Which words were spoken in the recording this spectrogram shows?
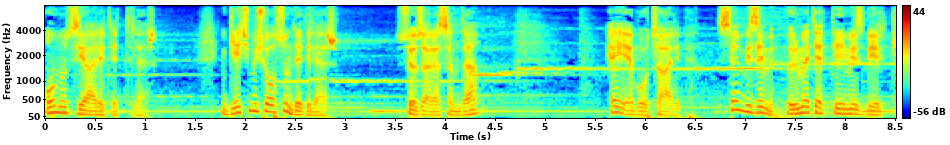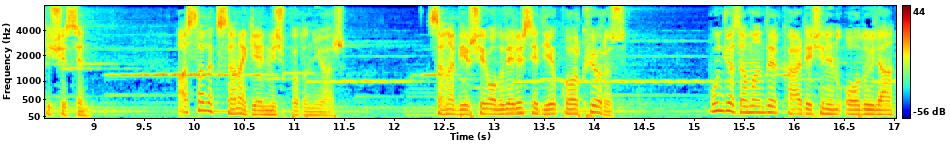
onu ziyaret ettiler. Geçmiş olsun dediler. Söz arasında, ''Ey Ebu Talip, sen bizim hürmet ettiğimiz bir kişisin. Hastalık sana gelmiş bulunuyor. Sana bir şey verirse diye korkuyoruz. Bunca zamandır kardeşinin oğluyla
